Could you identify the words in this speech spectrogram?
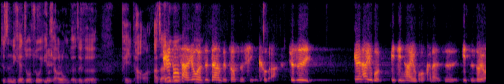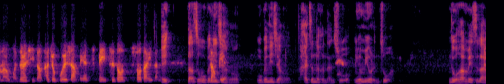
就是你可以做出一条龙的这个配套啊，啊，因为通常如果是这样子都是新客啊，就是因为他如果毕竟他如果可能是一直都有来我们这边洗澡，他就不会像每每次都收到一张。哎，但是我跟你讲哦，我跟你讲哦，还真的很难说，因为没有人做。如果他每次来，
